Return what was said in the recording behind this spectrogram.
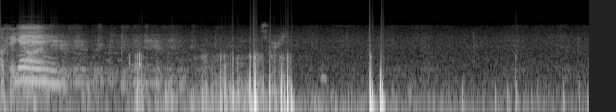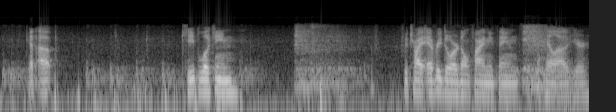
Okay, Yay! gone. Sorry. Get up. Keep looking. If we try every door, don't find anything, let's get the hell out of here.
